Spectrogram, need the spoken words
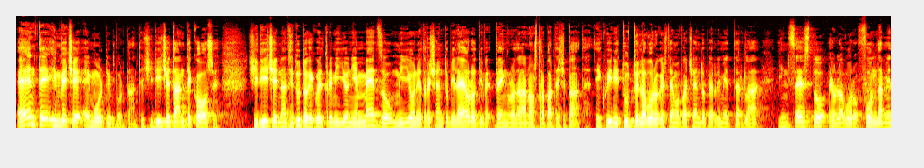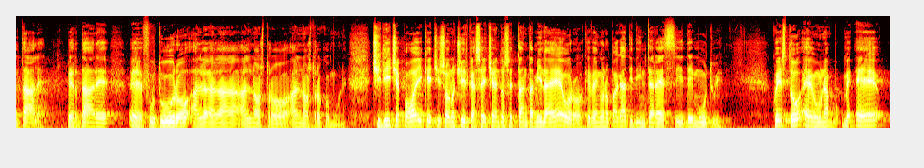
ente, invece è molto importante. Ci dice tante cose. Ci dice innanzitutto che quel 3 milioni e mezzo, 1 milione e 300 mila euro vengono dalla nostra partecipata e quindi tutto il lavoro che stiamo facendo per rimetterla in sesto è un lavoro fondamentale per dare eh, futuro al, al, nostro, al, nostro, comune. Ci dice poi che ci sono circa 670 mila euro che vengono pagati di interessi dei mutui. Questo è, una, è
